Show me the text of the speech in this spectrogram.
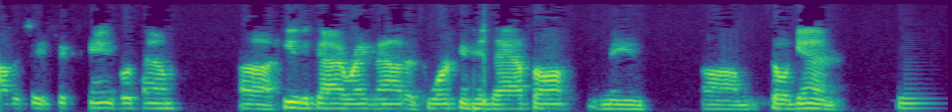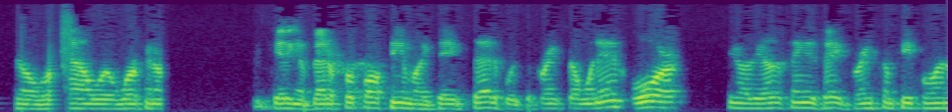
obviously six games with him. Uh, he's a guy right now that's working his ass off. I mean, um, so again, you know, right now we're working on getting a better football team, like Dave said, if we could bring someone in, or, you know, the other thing is, hey, bring some people in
